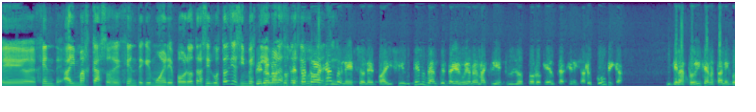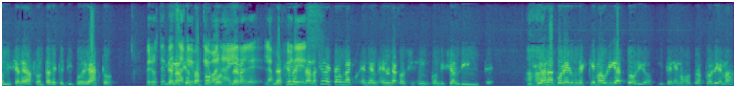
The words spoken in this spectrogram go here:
eh, gente, hay más casos de gente que muere por otras circunstancias, investiguemos Pero no, las no se está trabajando en eso en el país. Si ustedes no se dan cuenta que el gobierno de Macri destruyó todo lo que es educación y salud pública y que las provincias no están en condiciones de afrontar este tipo de gastos. Pero usted piensa que, van a ir la, las nación, la nación está en una, en, una condición límite. Y si van a poner un esquema obligatorio y tenemos otros problemas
